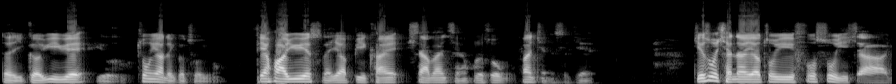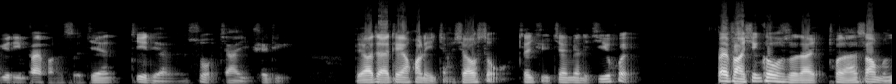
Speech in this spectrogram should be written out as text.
的一个预约有重要的一个作用。电话预约时呢，要避开下班前或者说午饭前的时间。结束前呢，要注意复述一下约定拜访的时间、地点、人数，加以确定。不要在电话里讲销售，争取见面的机会。拜访新客户时呢，突然上门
